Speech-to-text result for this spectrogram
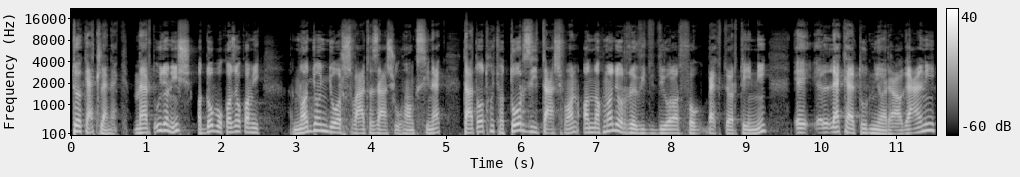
töketlenek. Mert ugyanis a dobok azok, amik nagyon gyors változású hangszínek, tehát ott, hogyha torzítás van, annak nagyon rövid idő alatt fog megtörténni, le kell tudnia reagálni,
